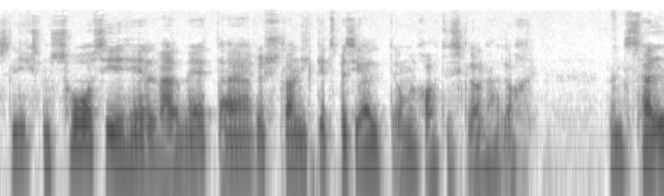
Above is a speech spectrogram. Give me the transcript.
Slik som så å si hele verden vet, er Russland ikke et spesielt demokratisk land heller. Men selv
